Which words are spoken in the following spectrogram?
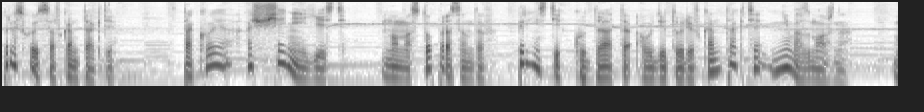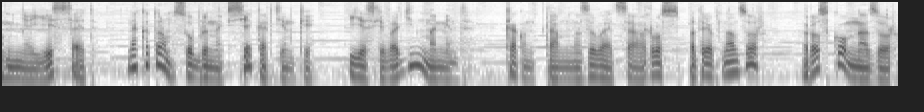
происходит со ВКонтакте? Такое ощущение есть, но на 100% перенести куда-то аудиторию ВКонтакте невозможно. У меня есть сайт, на котором собраны все картинки, и если в один момент, как он там называется, Роспотребнадзор, Роскомнадзор,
